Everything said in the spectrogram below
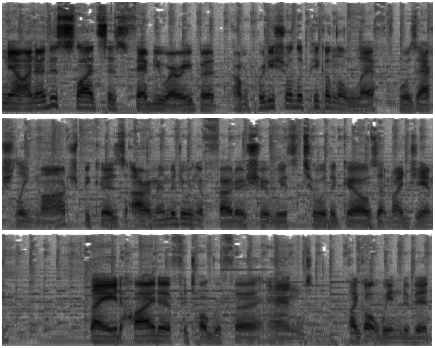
Now, I know this slide says February, but I'm pretty sure the pic on the left was actually March because I remember doing a photo shoot with two of the girls at my gym. They'd hired a photographer and I got wind of it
